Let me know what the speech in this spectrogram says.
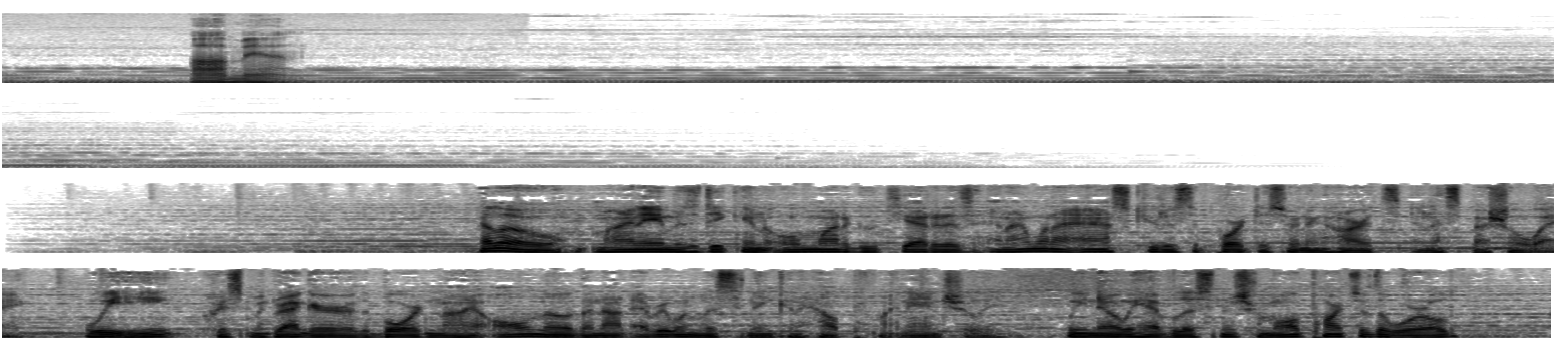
Amen. Hello, my name is Deacon Omar Gutierrez, and I want to ask you to support Discerning Hearts in a special way. We, Chris McGregor, the board, and I all know that not everyone listening can help financially. We know we have listeners from all parts of the world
